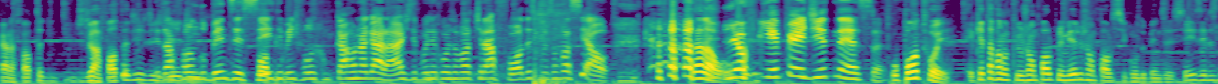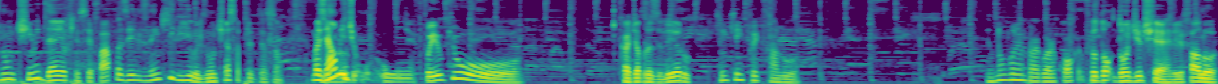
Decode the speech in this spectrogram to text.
Cara, a falta de. A falta de. de Ele tava de- falando do Ben 16, de repente falou com o carro na garagem, depois ele começou a tirar foto da expressão facial. Não, não. E eu fiquei perdido nessa. O ponto foi, é que ele tá falando que o João Paulo I e o João Paulo II e o Ben XVI, eles não tinham ideia que ia ser papas e eles nem queriam, eles não tinham essa pretensão. Mas realmente, o- o- foi o que o Cardeal brasileiro, quem, quem foi que falou? Eu não vou lembrar agora qual. que- Foi o Don, Don Gil Sherry. Ele falou:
